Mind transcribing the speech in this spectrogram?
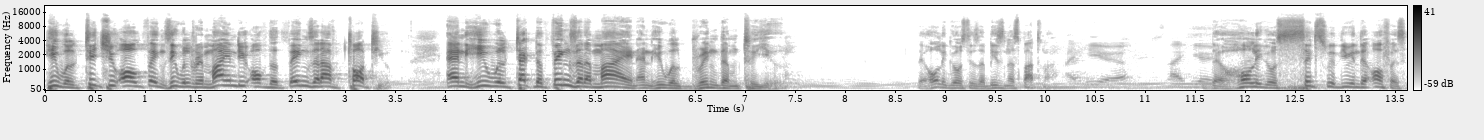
He will teach you all things. He will remind you of the things that I've taught you. And He will take the things that are mine and He will bring them to you. The Holy Ghost is a business partner. The Holy Ghost sits with you in the office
